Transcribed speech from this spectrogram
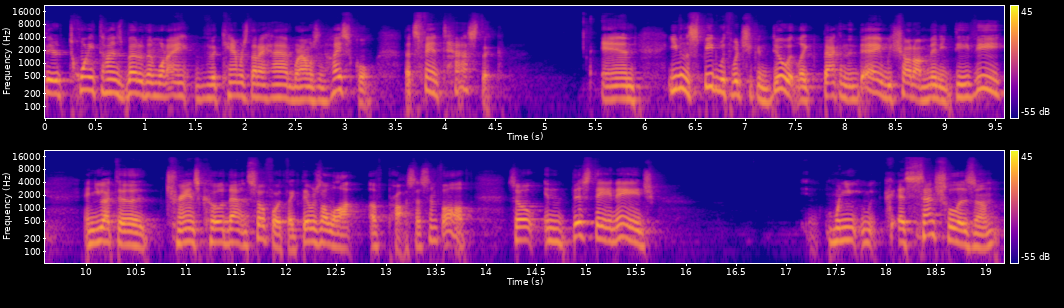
they're 20 times better than what I, the cameras that I had when I was in high school. That's fantastic. And even the speed with which you can do it, like back in the day, we shot on mini DV and you had to transcode that and so forth. Like there was a lot of process involved. So in this day and age, when you, essentialism,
